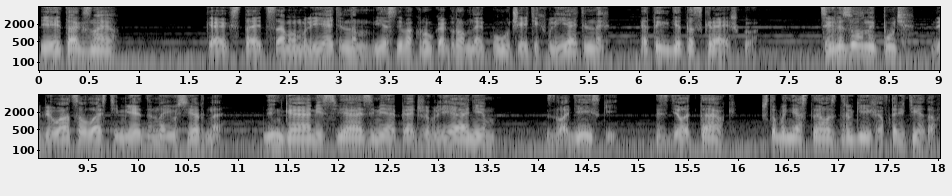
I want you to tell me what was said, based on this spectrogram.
Я и так знаю. Как стать самым влиятельным, если вокруг огромная куча этих влиятельных, а ты где-то с краешку? Цивилизованный путь — добиваться власти медленно и усердно, деньгами, связями, опять же влиянием. Злодейский — сделать так, чтобы не осталось других авторитетов,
